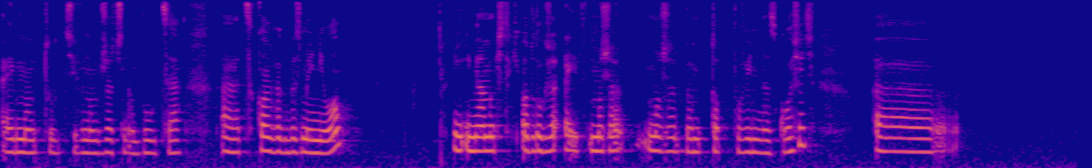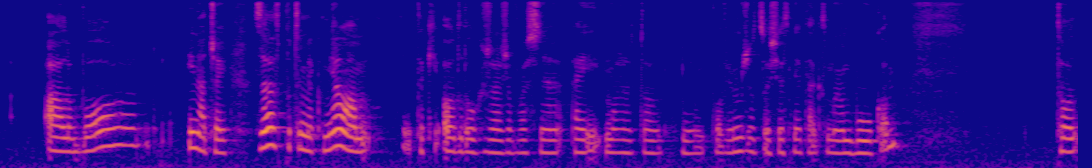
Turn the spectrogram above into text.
ej, mam tu dziwną rzecz na bułce, e, cokolwiek by zmieniło. I, I miałam jakiś taki odruch, że ej, może, może bym to powinna zgłosić. E, albo inaczej. Zaraz po tym, jak miałam taki odruch, że, że właśnie ej, może to nie wiem, powiem, że coś jest nie tak z moją bułką, to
